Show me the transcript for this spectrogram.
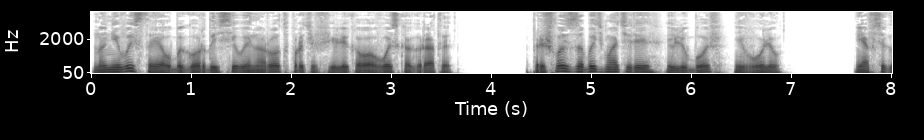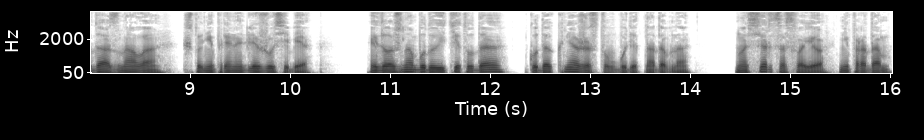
но не выстоял бы гордый сивый народ против великого войска Граты. Пришлось забыть матери и любовь, и волю. Я всегда знала, что не принадлежу себе, и должна буду идти туда, куда княжеству будет надобно, но сердце свое не продам.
